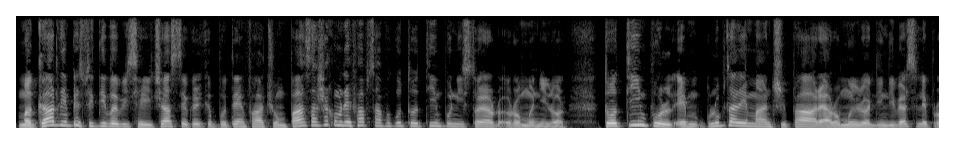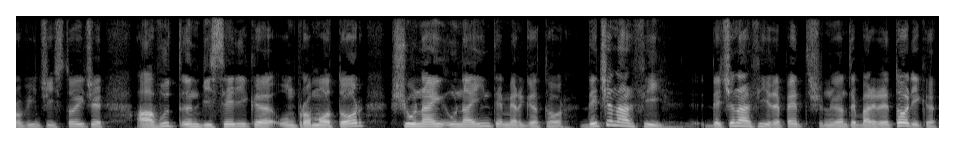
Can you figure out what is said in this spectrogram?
măcar din perspectivă bisericească, eu cred că putem face un pas, așa cum de fapt s-a făcut tot timpul în istoria românilor. Tot timpul lupta de emancipare a românilor din diversele provincii istorice a avut în biserică un promotor și un înainte mergător. De ce n-ar fi? De ce n-ar fi, repet, și nu e o întrebare retorică,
